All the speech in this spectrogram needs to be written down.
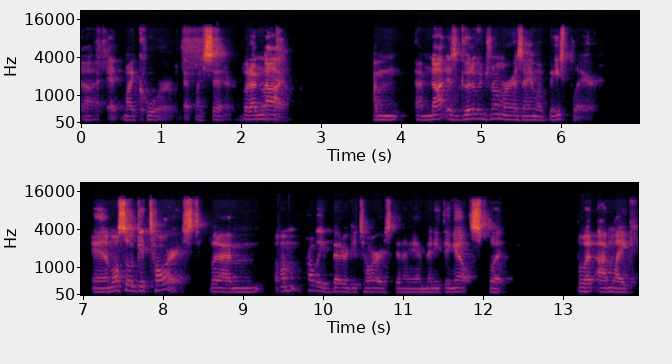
uh, at my core at my center but i'm not okay. i'm i'm not as good of a drummer as i am a bass player and i'm also a guitarist but i'm i'm probably a better guitarist than i am anything else but but i'm like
